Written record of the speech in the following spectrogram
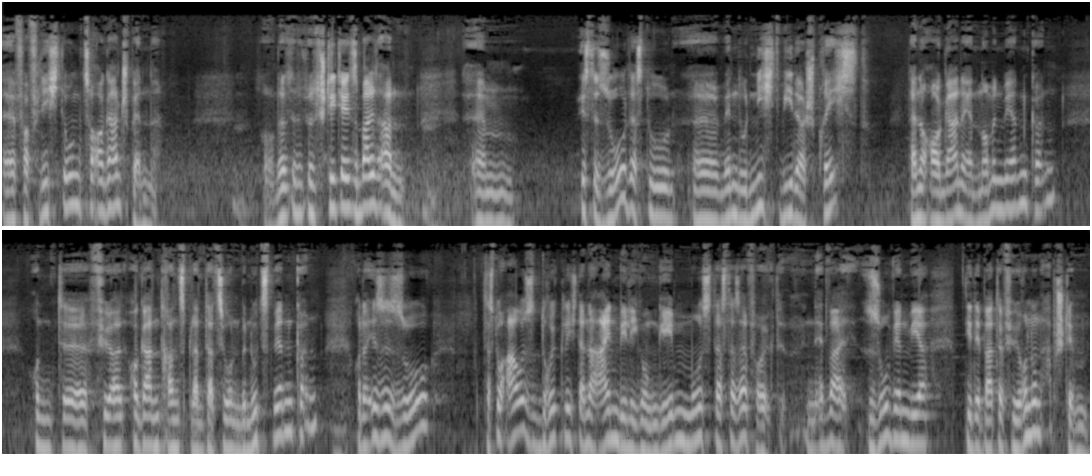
äh, Verpflichtung zur Organspende. So, das, das steht ja jetzt bald an. Ähm, ist es so, dass du, äh, wenn du nicht widersprichst, deine Organe entnommen werden können und äh, für Organtransplantationen benutzt werden können? Oder ist es so, dass du ausdrücklich deine Einwilligung geben musst, dass das erfolgt? In etwa so werden wir die Debatte führen und abstimmen.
